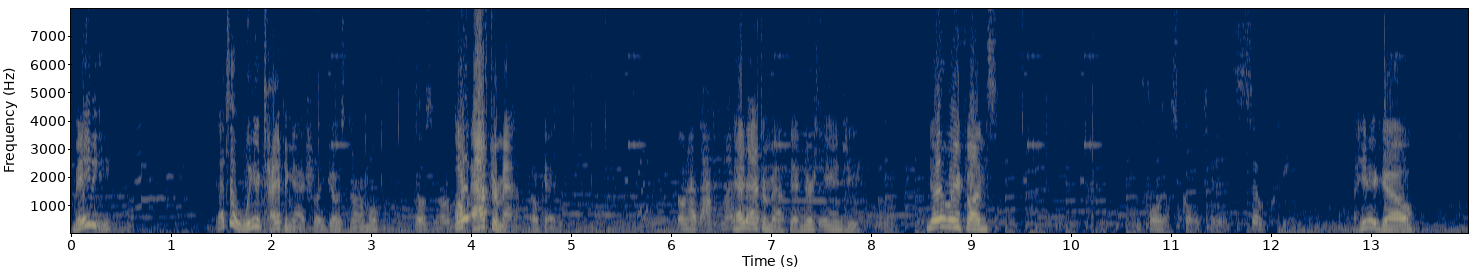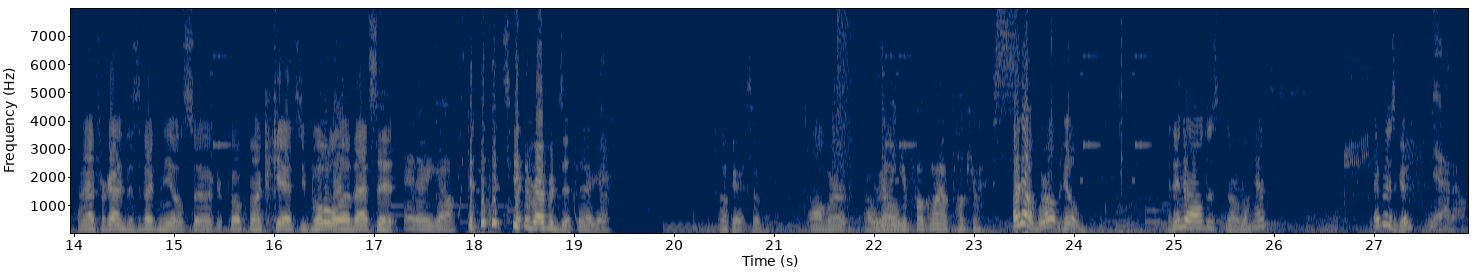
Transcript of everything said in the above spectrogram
Maybe. That's a weird typing, actually. Ghost normal. Ghost normal. Oh, aftermath. Okay. Oh, it has aftermath. It had aftermath. Yeah, Nurse Angie. Mm. No refunds. It's skull too. It's so creepy. Here you go. And I've forgotten to disinfect Neil, so if your Pokemon gets Ebola, that's it. Hey, there you go. See, reference it. There you go. Okay, so all of our. Are Does we that all... mean your Pokemon have Pokerus? Oh no, we're all healed. I think they're all just normal. Yeah. Everybody's good. Yeah, no.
